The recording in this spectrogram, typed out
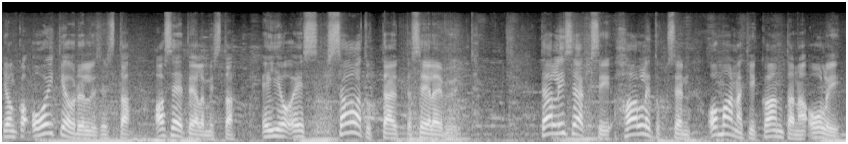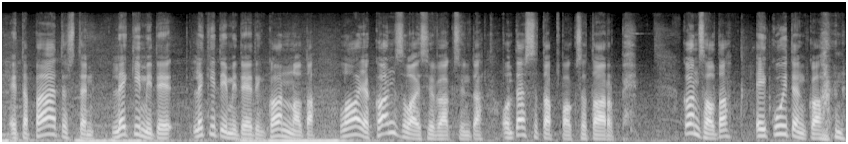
jonka oikeudellisesta asetelmista ei ole edes saatu täyttä selvyyttä. Tämän lisäksi hallituksen omanakin kantana oli, että päätösten legitimiteetin kannalta laaja kansalaishyväksyntä on tässä tapauksessa tarpeen. Kansalta ei kuitenkaan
